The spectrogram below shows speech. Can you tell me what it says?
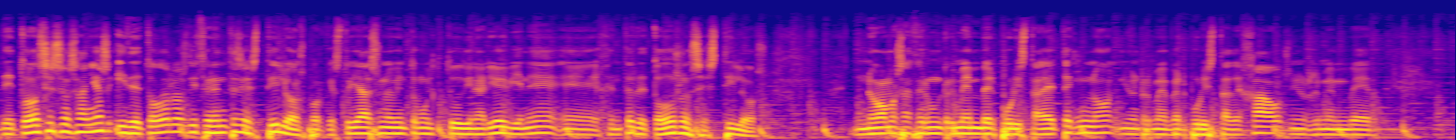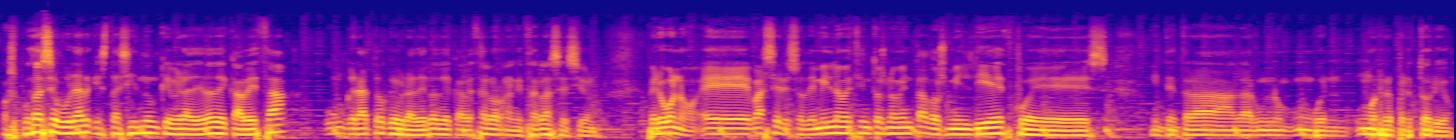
de todos esos años y de todos los diferentes estilos, porque esto ya es un evento multitudinario y viene eh, gente de todos los estilos. No vamos a hacer un remember purista de techno, ni un remember purista de house, ni un remember os puedo asegurar que está siendo un quebradero de cabeza, un grato quebradero de cabeza al organizar la sesión. Pero bueno, eh, va a ser eso, de 1990 a 2010, pues intentará dar un, buen, repertorio.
